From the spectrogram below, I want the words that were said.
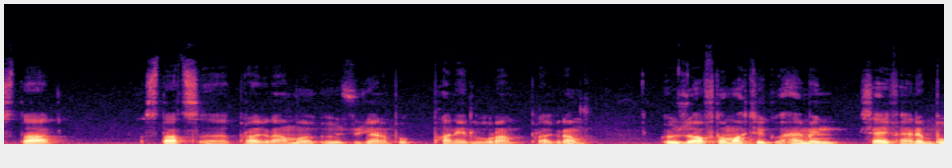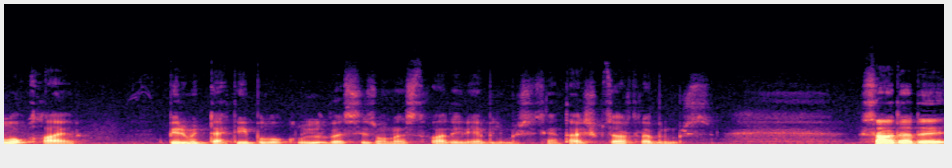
Star Stats proqramı özü, yəni bu panel vuran proqram özü avtomatik həmin səhifəni bloklayır. Bir müddətlik bloklayır və siz ondan istifadə edə bilmirsiniz. Yəni takipçi artıra bilmirsiniz. Sadədir,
